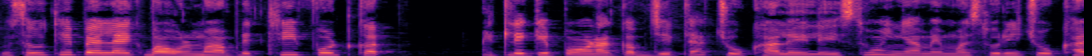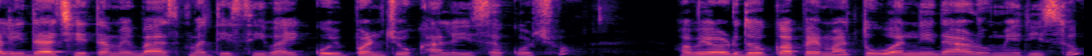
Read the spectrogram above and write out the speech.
તો સૌથી પહેલાં એક બાઉલમાં આપણે થ્રી ફોર્થ કપ એટલે કે પોણા કપ જેટલા ચોખા લઈ લઈશું. અહીંયા મેં મસૂરી ચોખા લીધા છે, તમે બાસમતી સિવાય કોઈ પણ ચોખા લઈ શકો છો. હવે અડધો કપ એમાં તુવરની દાળ ઉમેરીશું.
